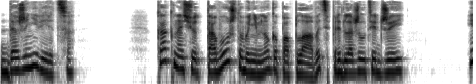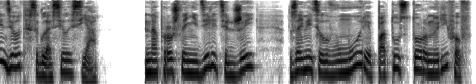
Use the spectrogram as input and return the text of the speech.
Даже не верится. «Как насчет того, чтобы немного поплавать?» — предложил Ти-Джей. «Идет», — согласилась я. На прошлой неделе Ти-Джей заметил в море по ту сторону рифов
